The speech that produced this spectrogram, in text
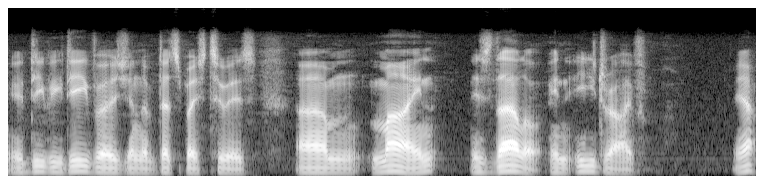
your DVD version of Dead Space 2 is. Um, mine is there, look, in E drive. Yeah.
